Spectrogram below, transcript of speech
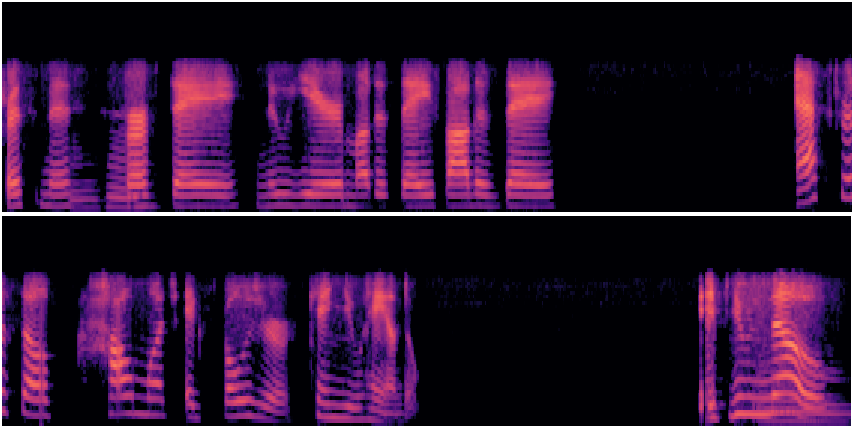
Christmas, mm-hmm. birthday, New Year, Mother's Day, Father's Day, ask yourself how much exposure can you handle? If you know mm.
